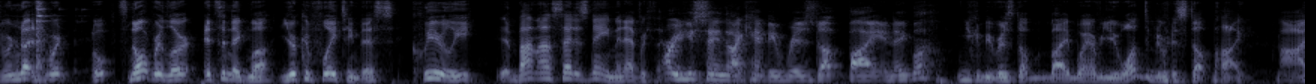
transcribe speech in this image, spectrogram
We're not. We're, oh, it's not Riddler. It's Enigma. You're conflating this. Clearly, Batman said his name and everything. Are you saying that I can't be rizzed up by Enigma? You can be rizzed up by whatever you want to be rizzed up by. I,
